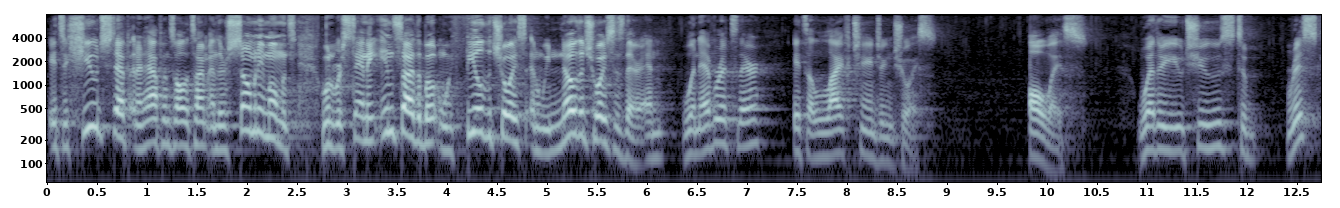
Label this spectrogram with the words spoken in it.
It's a huge step and it happens all the time. And there's so many moments when we're standing inside the boat and we feel the choice and we know the choice is there. And whenever it's there, it's a life changing choice. Always. Whether you choose to risk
